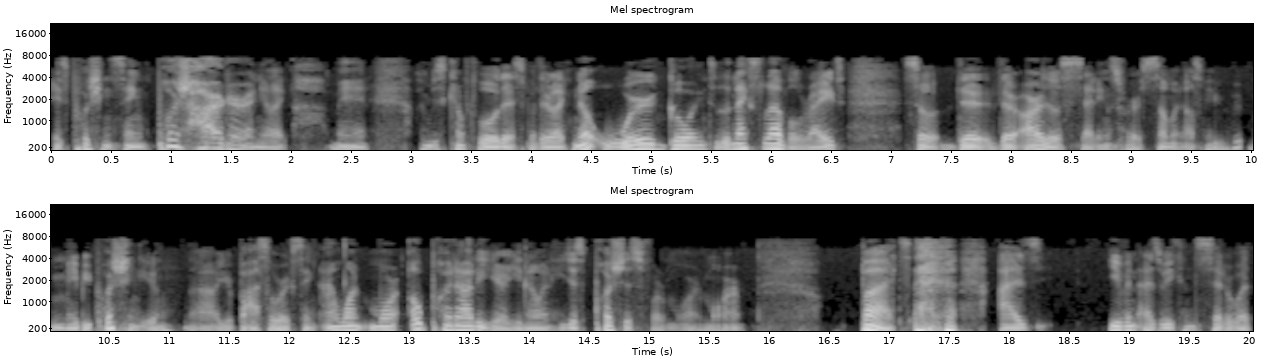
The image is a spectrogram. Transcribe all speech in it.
is pushing, saying, push harder. And you're like, oh man, I'm just comfortable with this. But they're like, no, we're going to the next level, right? So there, there are those settings where someone else may, may be pushing you. Uh, your boss will work saying, I want more output out of you, you know, and he just pushes for more and more. But as even as we consider what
